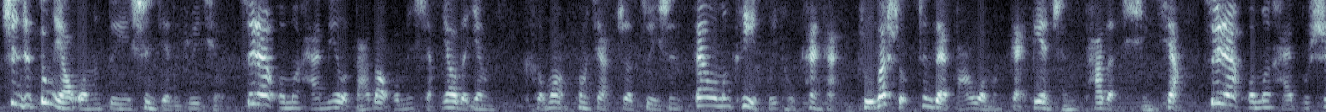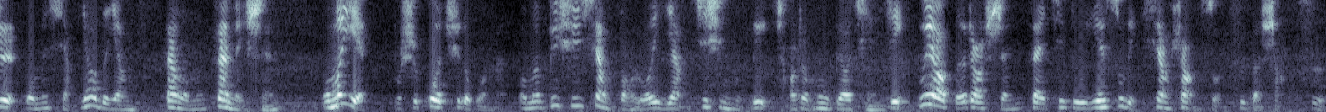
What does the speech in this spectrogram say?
甚至动摇我们对于圣洁的追求。虽然我们还没有达到我们想要的样子。渴望放下这罪身，但我们可以回头看看，主的手正在把我们改变成他的形象。虽然我们还不是我们想要的样子，但我们赞美神。我们也不是过去的我们，我们必须像保罗一样，继续努力朝着目标前进，为要得着神在基督耶稣里向上所赐的赏赐。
